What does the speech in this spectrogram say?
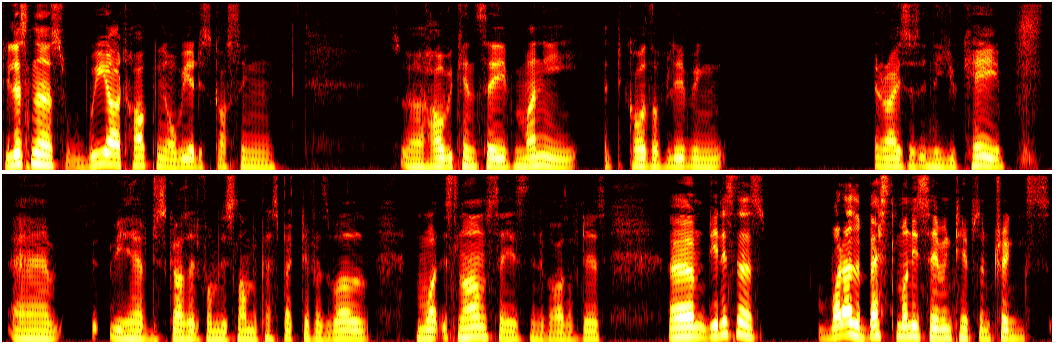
Dear listeners, we are talking or we are discussing uh, how we can save money at the cost of living rises in the UK. Uh, we have discussed it from the Islamic perspective as well, and what Islam says in regards of this. Um, dear listeners, what are the best money saving tips and tricks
